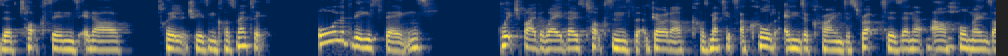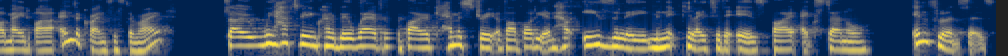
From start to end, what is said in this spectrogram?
the toxins in our toiletries and cosmetics. All of these things which, by the way, those toxins that go in our cosmetics are called endocrine disruptors, and our hormones are made by our endocrine system, right? So we have to be incredibly aware of the biochemistry of our body and how easily manipulated it is by external influences.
